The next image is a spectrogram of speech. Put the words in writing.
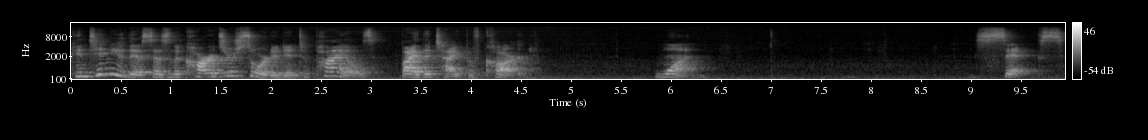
Continue this as the cards are sorted into piles by the type of card. 1. 6.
